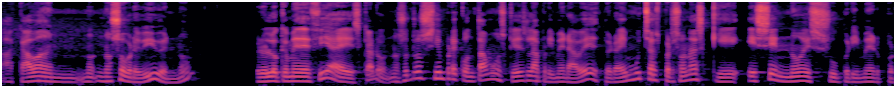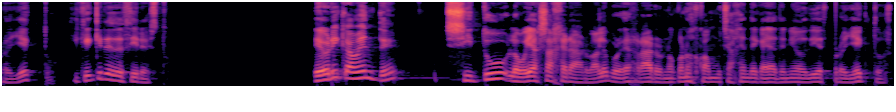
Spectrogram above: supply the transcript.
acaban, no, sobreviven, ¿no? Pero lo que me decía es, claro, nosotros siempre contamos que es la primera vez, pero hay muchas personas que ese no es su primer proyecto. ¿Y qué quiere decir esto? Teóricamente, si tú, lo voy a exagerar, ¿vale? Porque es raro, no conozco a mucha gente que haya tenido 10 proyectos,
